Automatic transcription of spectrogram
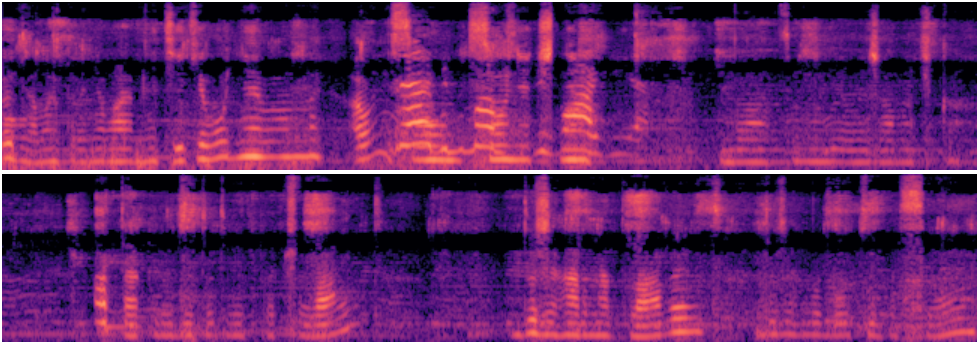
сьогодні ми приймаємо не тільки водні ванни, але й сон, сонячні. Да, це моя лежаночка. Отак люди тут відпочивають. Дуже гарно плавають, дуже глибокий басейн.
